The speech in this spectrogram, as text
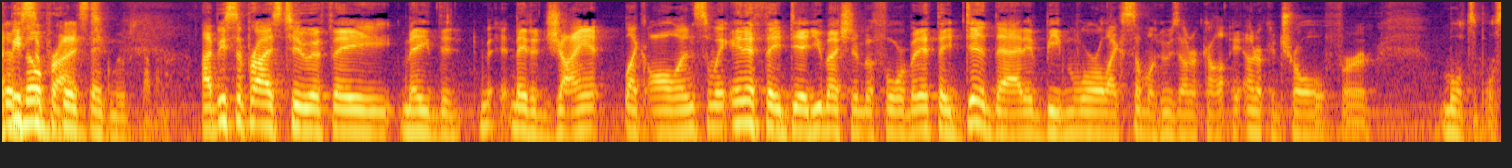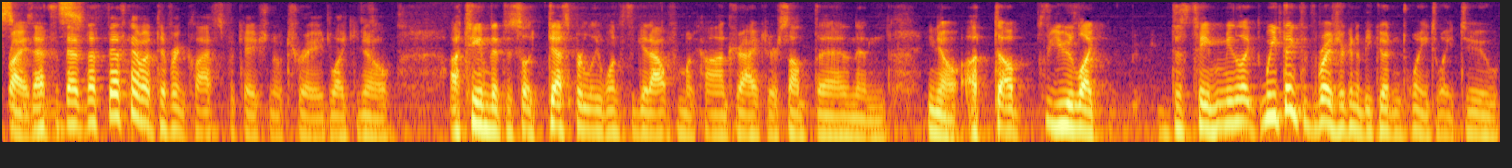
would be no surprised. Big, big. I'd be surprised too if they made the made a giant like all in swing. And if they did, you mentioned it before, but if they did that, it'd be more like someone who's under under control for multiple seasons. Right. That's that, that's kind of a different classification of trade. Like you know, a team that just like desperately wants to get out from a contract or something, and you know, a, a few like this team. I mean, like we think that the Braves are going to be good in 2022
